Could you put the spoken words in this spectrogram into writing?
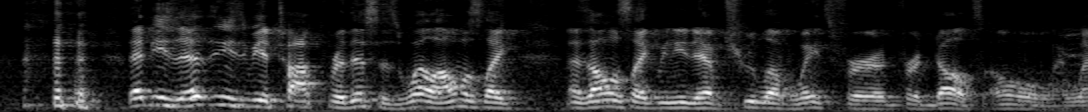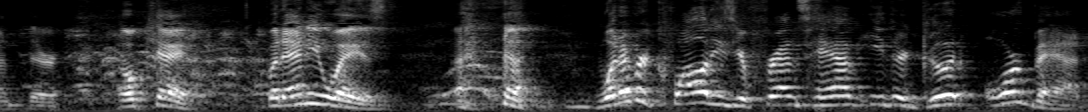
that needs that needs to be a talk for this as well. Almost like it's almost like we need to have true love waits for for adults. Oh, I went there. Okay, but anyways, whatever qualities your friends have, either good or bad,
